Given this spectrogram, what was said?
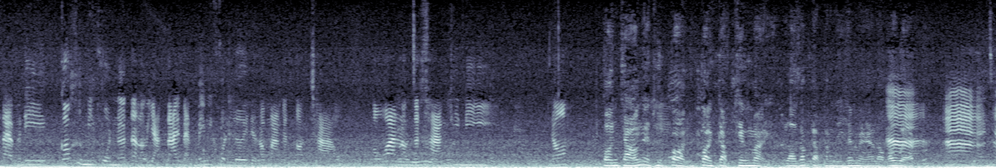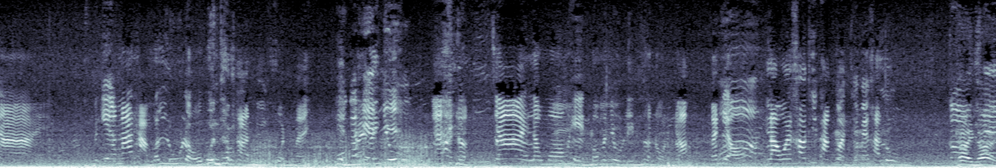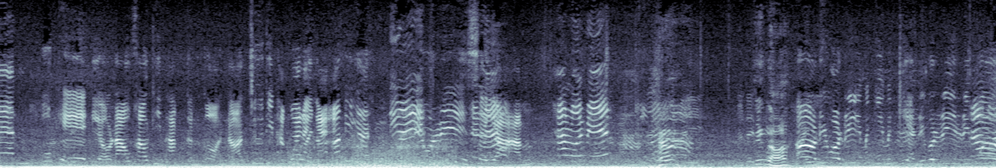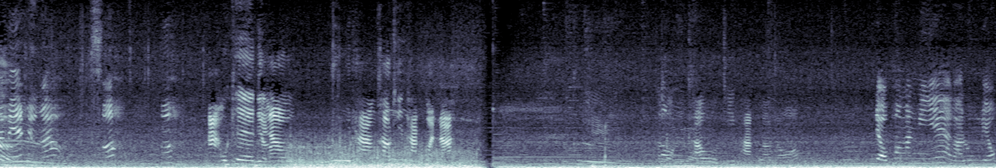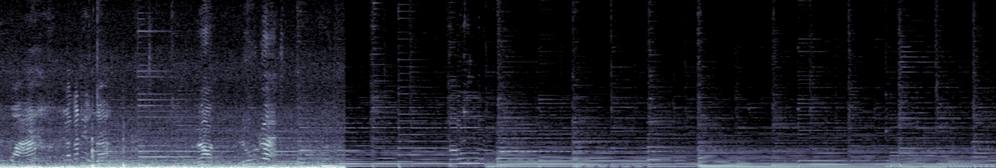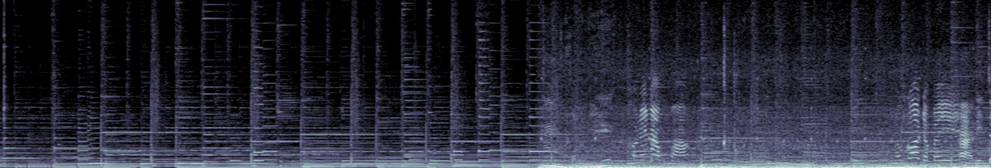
แต่พอดีก็คือมีคนนะแต่เราอยากได้แบบไม่มีคนเลย เดี๋ยวเรามากันตอนเช้า เพราะว่าเราจะค้างที่นี่เนาะ ตอนเช้าเนี่ยคือก่อนก่อนกลับเชียงใหม่ เราต้องกลับทางนี้ใช่ไหมเราก็แวะ อ่าอ่าใช่ เมื่อกี้อาม่าถามว่ารู้เหรอว่า บนสะพานมีคนไหมเห็นไหมก็เห็นอยู่อ่าใช่เรามองเห็นเพราะมันอยู่ริมถนนเนาะงั้นเดี๋ยวอ๋อเราไปเข้าที่พักก่อนใช่ไหมคะลุง ใช่ใช่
